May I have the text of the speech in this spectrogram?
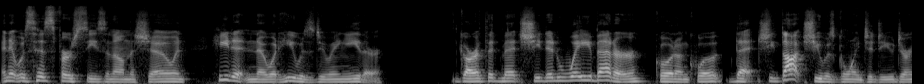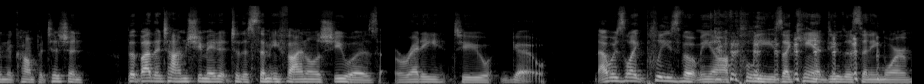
and it was his first season on the show, and he didn't know what he was doing either. Garth admits she did way better, quote unquote, that she thought she was going to do during the competition, but by the time she made it to the semifinals, she was ready to go. I was like, please vote me off, please. I can't do this anymore.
